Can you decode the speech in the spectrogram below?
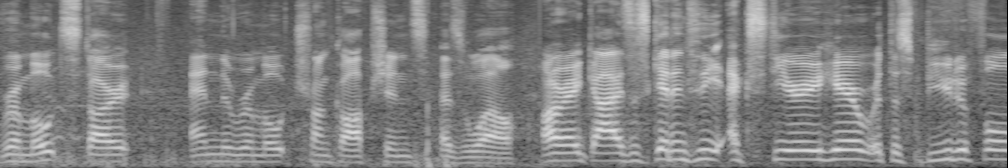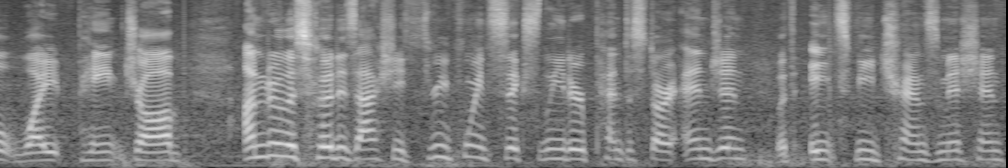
remote start, and the remote trunk options as well. All right, guys, let's get into the exterior here with this beautiful white paint job. Under this hood is actually 3.6 liter Pentastar engine with 8-speed transmission.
